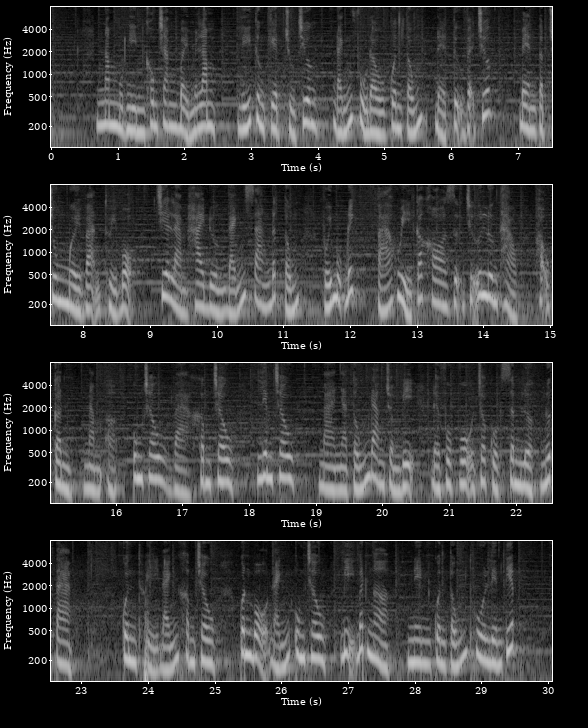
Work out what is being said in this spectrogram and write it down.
Năm 1075, Lý Thường Kiệt chủ trương đánh phủ đầu quân Tống để tự vệ trước, bèn tập trung 10 vạn thủy bộ, chia làm hai đường đánh sang đất Tống với mục đích phá hủy các kho dự trữ lương thảo hậu cần nằm ở Ung Châu và Khâm Châu, Liêm Châu mà nhà Tống đang chuẩn bị để phục vụ cho cuộc xâm lược nước ta. Quân thủy đánh Khâm Châu, quân bộ đánh Ung Châu bị bất ngờ nên quân Tống thua liên tiếp.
